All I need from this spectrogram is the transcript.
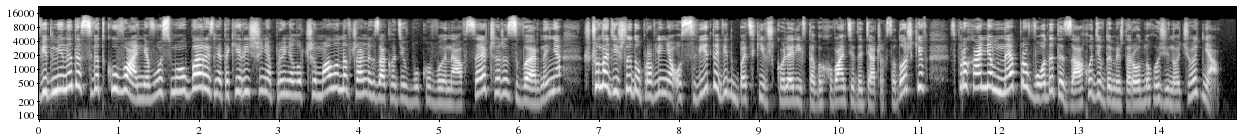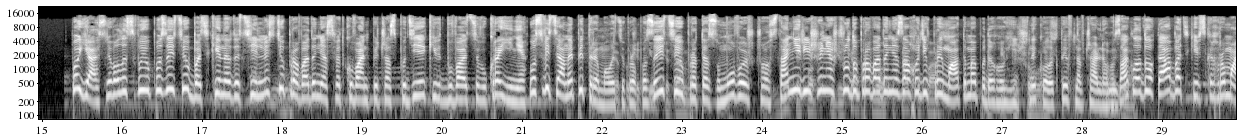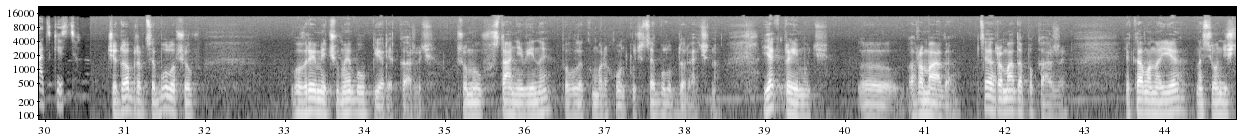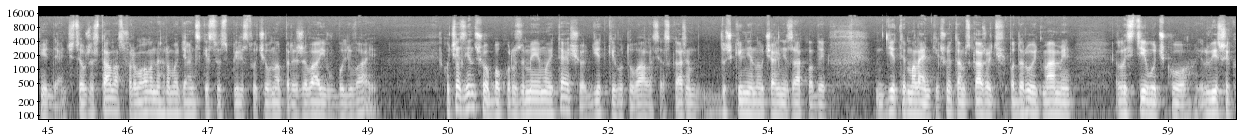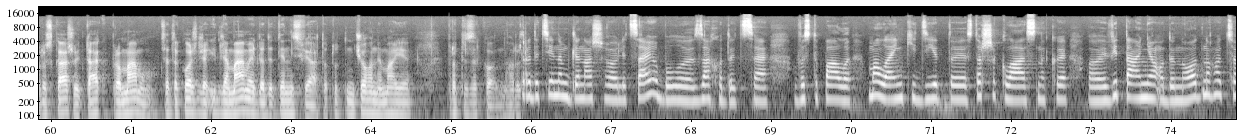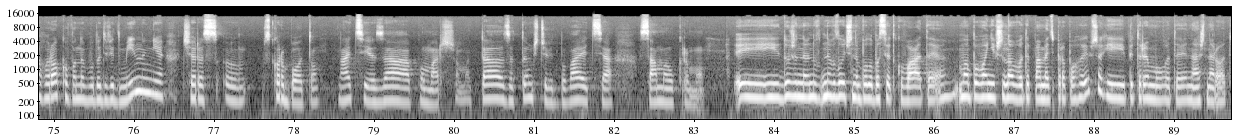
Відмінити святкування 8 березня таке рішення прийняло чимало навчальних закладів Буковини, а все через звернення, що надійшли до управління освіти від батьків школярів та вихованців дитячих садочків з проханням не проводити заходів до міжнародного жіночого дня. Пояснювали свою позицію батьки недоцільністю проведення святкувань під час подій, які відбуваються в Україні. Освітяни підтримали цю пропозицію, проте з умовою, що останні рішення щодо проведення заходів прийматиме педагогічний колектив навчального закладу та батьківська громадськість. Чи добре б це було, щоб во время чуми був пір, як кажуть, що ми в стані війни по великому рахунку, чи це було б доречно? Як приймуть е, громада? Це громада покаже, яка вона є на сьогоднішній день. Чи це вже стало сформоване громадянське суспільство, чи воно переживає і вболіває? Хоча з іншого боку розуміємо і те, що дітки готувалися, скажімо, дошкільні навчальні заклади, діти маленькі, що там скажуть, подарують мамі листівочку, віршик розкажуть так про маму. Це також для і для мами, і для дитини свято. Тут нічого немає протизаконного. Традиційним для нашого ліцею були заходи. Це виступали маленькі діти, старшокласники, е, вітання один одного. Цього року вони будуть відмінені через е, скорботу нації за помершими та за тим, що відбувається саме у Криму. І дуже невлучно було би святкувати. Ми повинні вшановувати пам'ять про погибших і підтримувати наш народ.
